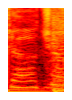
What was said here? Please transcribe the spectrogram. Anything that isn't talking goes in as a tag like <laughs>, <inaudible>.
小酒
